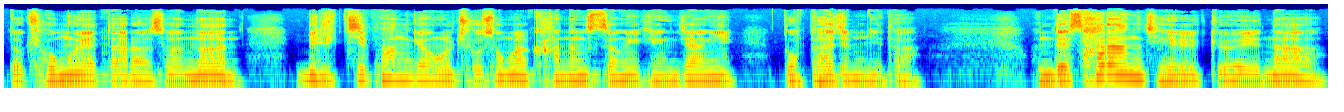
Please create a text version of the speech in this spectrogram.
또 경우에 따라서는 밀집 환경을 조성할 가능성이 굉장히 높아집니다. 근데 사랑 제일교회나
